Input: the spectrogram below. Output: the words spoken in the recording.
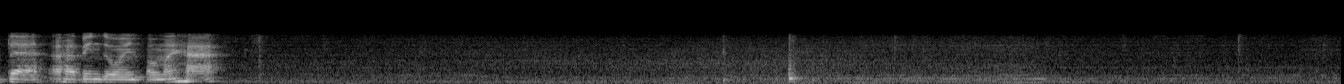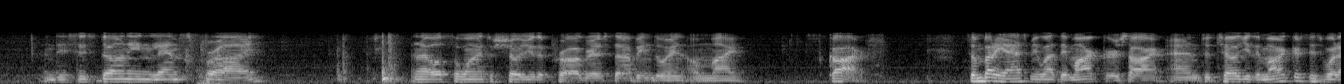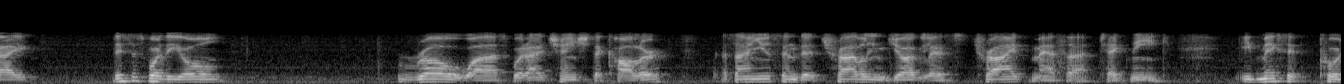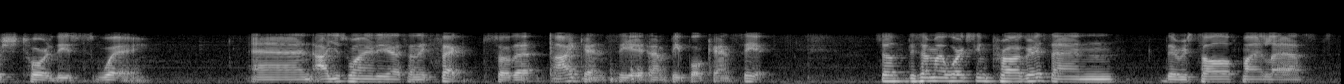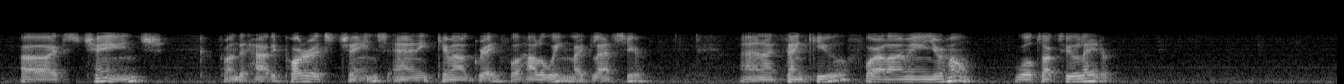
that I have been doing on my hat. And this is done in Lamb's Pride. And I also wanted to show you the progress that I've been doing on my scarf. Somebody asked me what the markers are and to tell you the markers is what I this is where the old row was where I changed the color. As I'm using the traveling jogless stripe method technique it makes it push toward this way and I just wanted it as an effect so that I can see it and people can see it. So these are my works in progress and the result of my last uh, exchange from the Harry Potter exchange and it came out great for Halloween like last year. And I thank you for allowing me in your home. We'll talk to you later.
